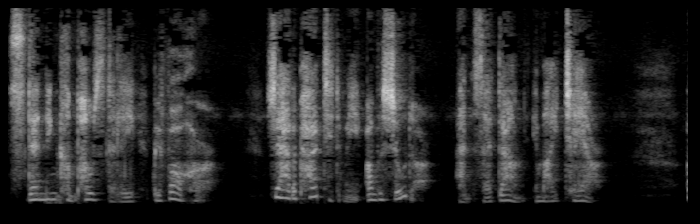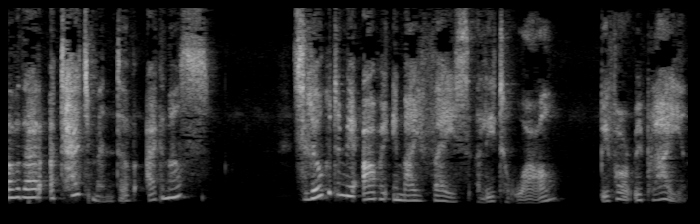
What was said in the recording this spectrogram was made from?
standing composedly before her. She had patted me on the shoulder and sat down in my chair. Of that attachment of Agnes? She looked me up in my face a little while before replying.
